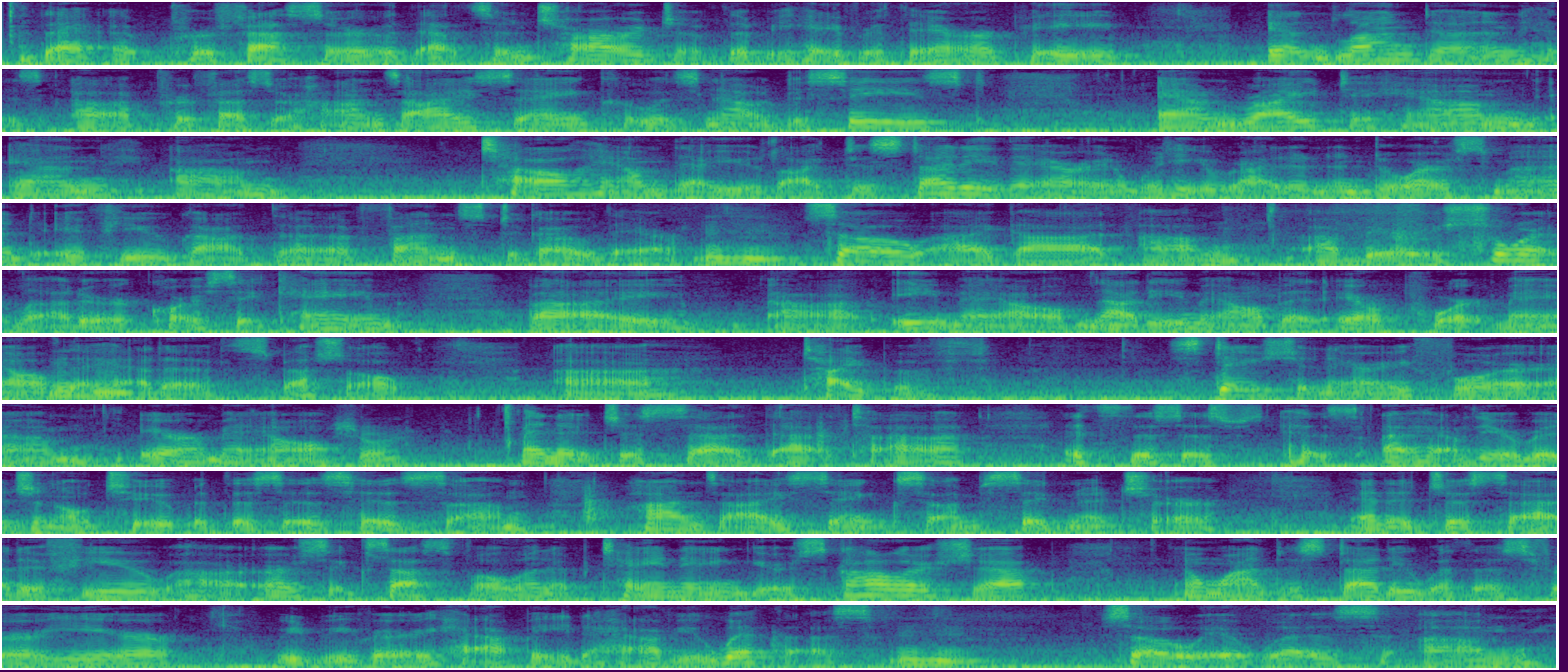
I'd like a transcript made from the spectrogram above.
the professor that's in charge of the behavior therapy in London, his uh, Professor Hans Eysenck, who is now deceased, and write to him and um, tell him that you'd like to study there, and would he write an endorsement if you got the funds to go there? So I got um, a very short letter. Of course, it came by uh, email, not email, but airport mail. They had a special uh, type of stationery for um, airmail. Sure. And it just said that uh, it's this is his. I have the original too, but this is his um, Hans Eysenck's um, signature, and it just said if you uh, are successful in obtaining your scholarship and want to study with us for a year, we'd be very happy to have you with us. So it was. Um,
